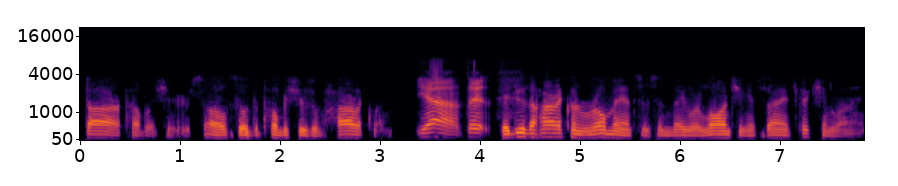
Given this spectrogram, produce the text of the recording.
Star publishers, also the publishers of Harlequin. Yeah, the, They do the Harlequin romances, and they were launching a science fiction line.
